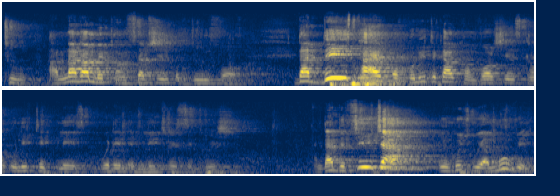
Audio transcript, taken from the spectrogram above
to another misconception of June 4th, that these type of political convulsions can only take place within a military situation. And that the future in which we are moving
